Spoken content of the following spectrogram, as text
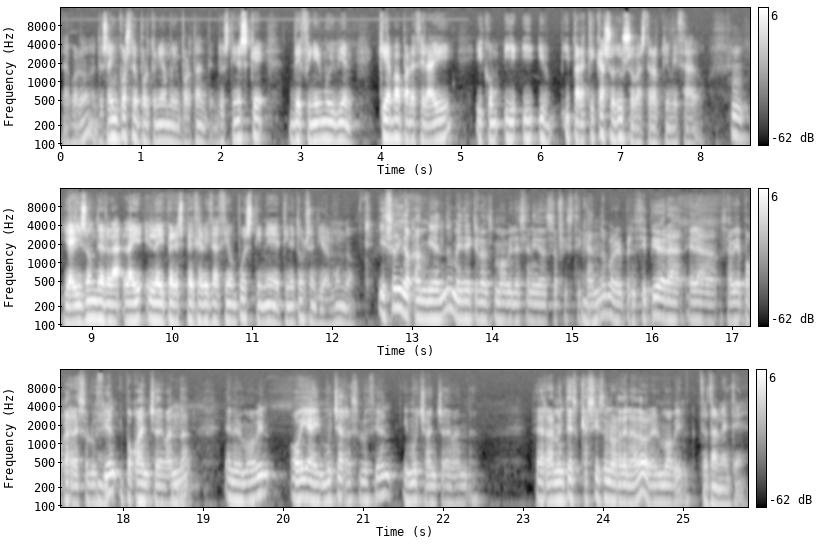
¿De acuerdo? Entonces hay un coste de oportunidad muy importante. Entonces tienes que definir muy bien qué va a aparecer ahí y, y, para qué caso de uso va a estar optimizado. Hmm. Y ahí es donde la, la, hiperespecialización pues tiene, tiene todo el sentido del mundo. ¿Y eso ha ido cambiando a medida que los móviles se han ido sofisticando? Por el principio era, era, había poca resolución y poco ancho de banda en el móvil. Hoy hay mucha resolución y mucho ancho de banda realmente es casi es un ordenador el móvil. Totalmente.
